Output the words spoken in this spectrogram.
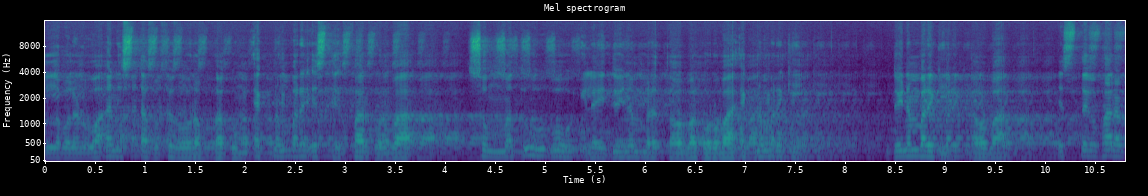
আল্লাহ বলেন, ওয়া আনিস্তাগফিরু রাব্বাকুম এক নম্বরে ইস্তিগফার করবা, সুম্মা তুবু ইলাই দুই নম্বরে তওবা করবা। এক নম্বরে কি? দুই নম্বরে কি? তওবা। ইস্তেগফার আর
